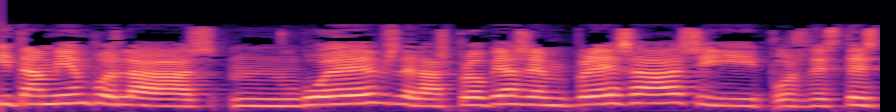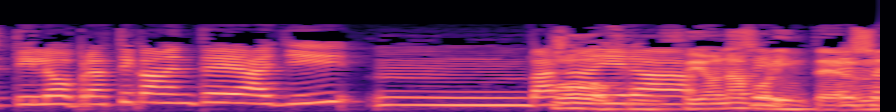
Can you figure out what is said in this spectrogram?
y también pues las mm, webs de las propias empresas y pues de este estilo. Prácticamente allí mm, vas Todo a ir a funciona por Sí, internet. eso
